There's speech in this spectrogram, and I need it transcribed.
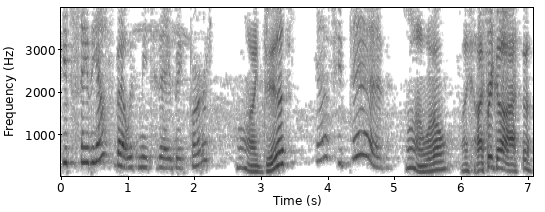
you'd say the alphabet with me today, Big Bird. Oh, I did? Yes, you did. Oh, well, I, I forgot.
